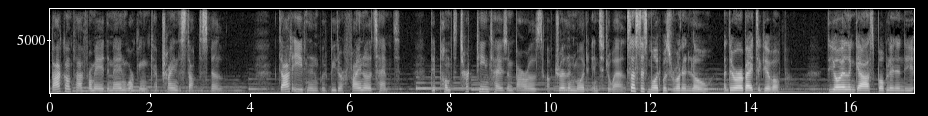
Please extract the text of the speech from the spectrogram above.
Back on Platform A, the men working kept trying to stop the spill. That evening would be their final attempt they pumped 13,000 barrels of drilling mud into the well. Just as this mud was running low and they were about to give up, the oil and gas bubbling in the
